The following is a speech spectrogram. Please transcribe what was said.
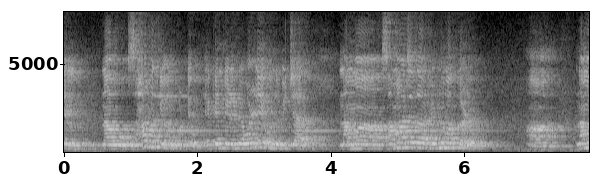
ತಿಳಿಸಿದ್ರು ನಾವು ಸಹಮತಿಯನ್ನು ಕೊಟ್ಟೆವು. ಯಾಕೆಂತ ಹೇಳಿದ್ರೆ ಒಳ್ಳೆಯ ಒಂದು ವಿಚಾರ. ನಮ್ಮ ಸಮಾಜದ ಹೆಣ್ಣು ಮಕ್ಕಳು ನಮ್ಮ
